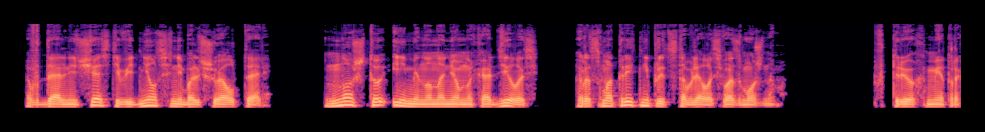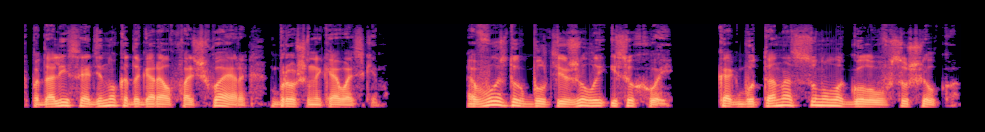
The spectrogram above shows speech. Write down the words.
В дальней части виднелся небольшой алтарь. Но что именно на нем находилось, рассмотреть не представлялось возможным. В трех метрах под Алисой одиноко догорал фальшфайер, брошенный Ковальским. Воздух был тяжелый и сухой, как будто она сунула голову в сушилку.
